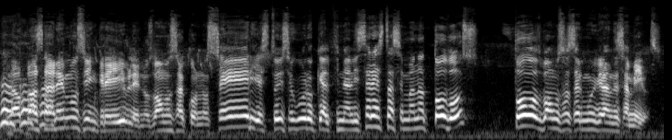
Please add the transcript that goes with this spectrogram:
La pasaremos increíble, nos vamos a conocer y estoy seguro que al finalizar esta semana todos, todos vamos a ser muy grandes amigos.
